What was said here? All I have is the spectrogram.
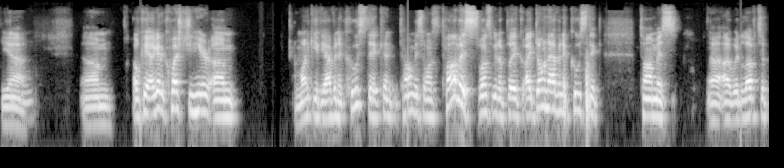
yeah. Mm-hmm. Um, okay, I got a question here. Um, Mikey, if you have an acoustic, and Thomas wants Thomas wants me to play. I don't have an acoustic, Thomas. Uh, I would love to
